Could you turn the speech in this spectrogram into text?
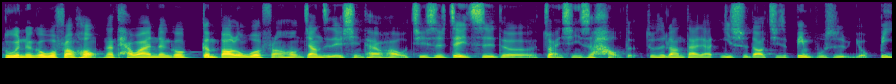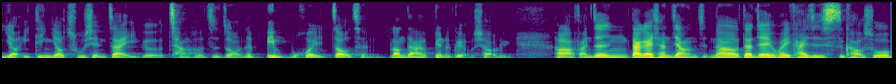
如果能够 work from home，那台湾能够更包容 work from home 这样子的形态的话，我其实这一次的转型是好的，就是让大家意识到，其实并不是有必要一定要出现在一个场合之中，那并不会造成让大家变得更有效率。好了，反正大概像这样子，那大家也会开始思考说。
